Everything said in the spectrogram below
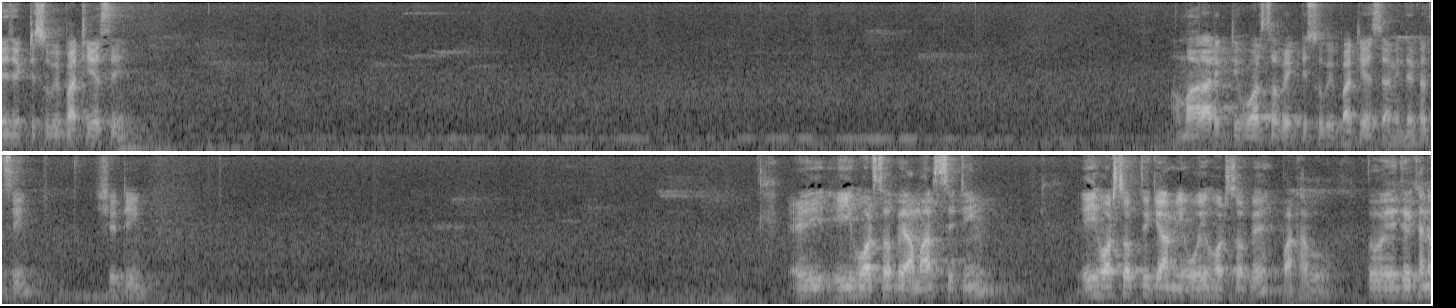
এই যে একটি ছবি পাঠিয়েছি। আমার আরেকটি হোয়াটসঅ্যাপে একটি ছবি পাঠিয়েছে, আমি দেখাচ্ছি সেটি। এই এই হোয়াটসঅ্যাপে আমার সেটিং এই হোয়াটসঅ্যাপ থেকে আমি ওই হোয়াটসঅ্যাপে পাঠাবো। তো এই যে এখানে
